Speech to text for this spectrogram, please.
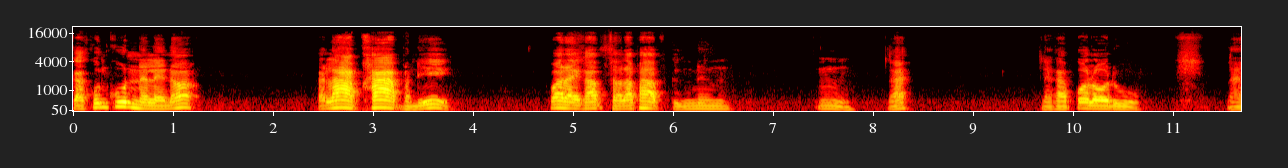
กะคุ้นคุ้นๆนั่นแหละเนาะกะลาบคาบมันดีว่าอะไรครับสารภาพกึ่งหนึ่งอืมนะ นะครับ ก็รอดูนะ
